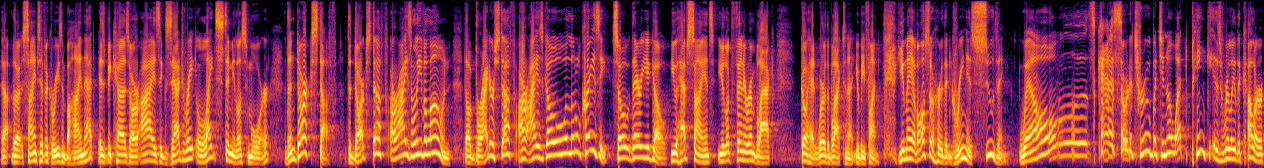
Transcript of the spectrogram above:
Uh, the scientific reason behind that is because our eyes exaggerate light stimulus more than dark stuff. The dark stuff, our eyes leave alone. The brighter stuff, our eyes go a little crazy. So there you go. You have science, you look thinner and black. Go ahead, wear the black tonight. You'll be fine. You may have also heard that green is soothing. Well, it's kind of sort of true, but you know what? Pink is really the color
